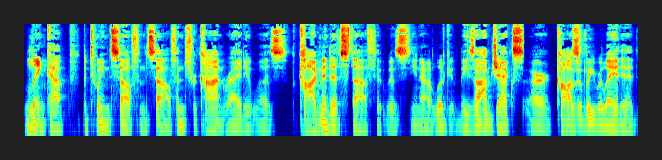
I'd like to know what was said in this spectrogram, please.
link up between self and self. And for Kant, right, it was cognitive stuff. It was, you know, look at these objects are causally related.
